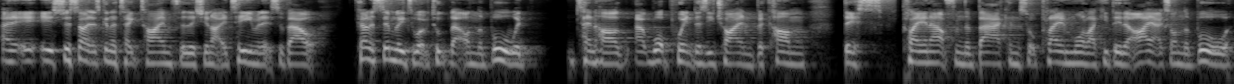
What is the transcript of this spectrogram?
And it, it's just something that's going to take time for this United team. And it's about kind of similarly to what we talked about on the ball with Ten Hag. At what point does he try and become this playing out from the back and sort of playing more like he did at Ajax on the ball?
